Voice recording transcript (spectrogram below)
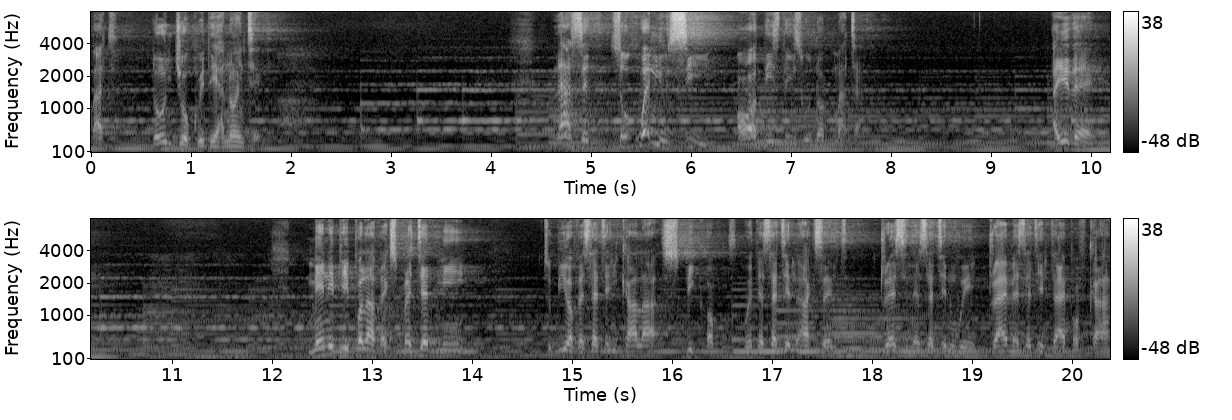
but don't joke with the anointing. That's it. So when you see, all these things will not matter. Are you there? Many people have expected me to be of a certain color, speak of, with a certain accent, dress in a certain way, drive a certain type of car.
